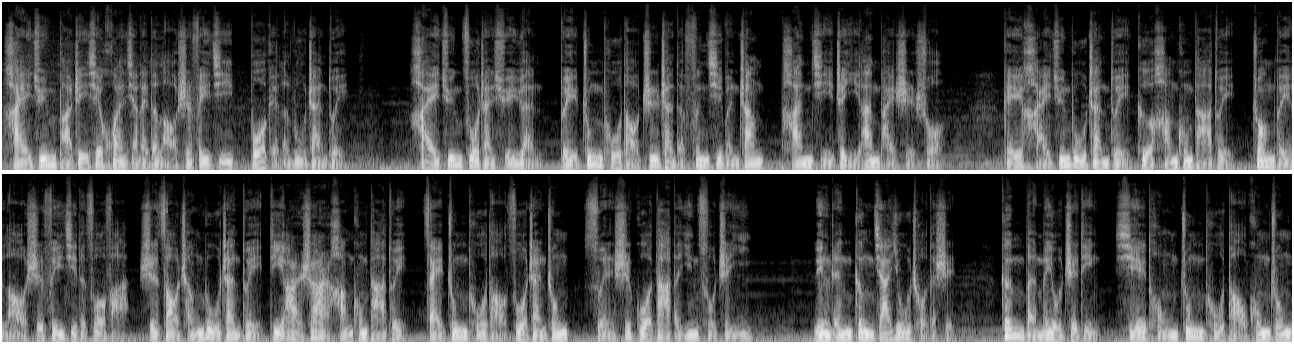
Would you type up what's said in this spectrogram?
海军把这些换下来的老式飞机拨给了陆战队。海军作战学院对中途岛之战的分析文章谈及这一安排时说：“给海军陆战队各航空大队装备老式飞机的做法，是造成陆战队第二十二航空大队在中途岛作战中损失过大的因素之一。令人更加忧愁的是，根本没有制定协同中途岛空中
